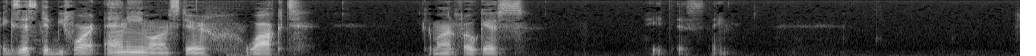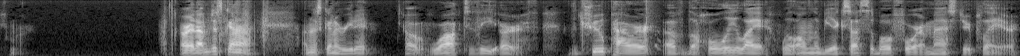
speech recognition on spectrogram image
existed before any monster walked. Come on, focus. hate this thing. Alright, I'm just gonna I'm just gonna read it. Oh, walked the earth. The true power of the holy light will only be accessible for a master player.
